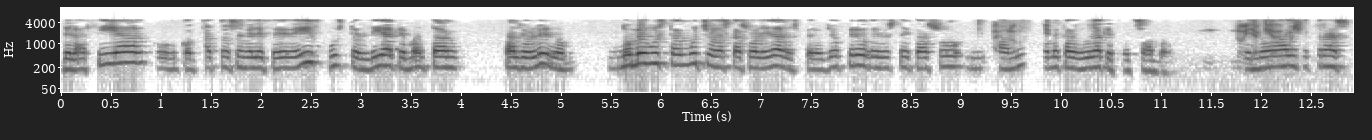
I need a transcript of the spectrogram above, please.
de la CIA, con contactos en el FBI, justo el día que matan a John Lennon. No me gustan mucho las casualidades, pero yo creo que en este caso a mí no me cabe duda que fue Chamba. No, que no hay detrás,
